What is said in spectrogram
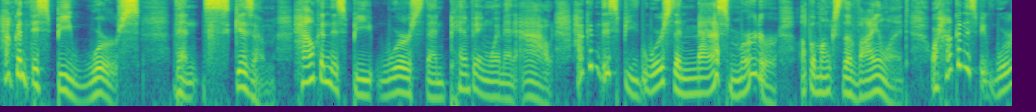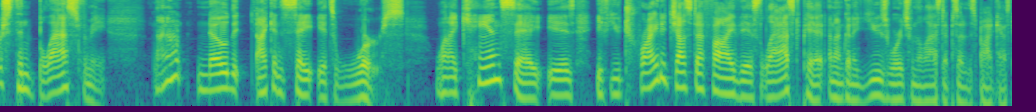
how can this be worse than schism? How can this be worse than pimping women out? How can this be worse than mass murder up amongst the violent? Or how can this be worse than blasphemy? I don't know that I can say it's worse. What I can say is if you try to justify this last pit, and I'm going to use words from the last episode of this podcast,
